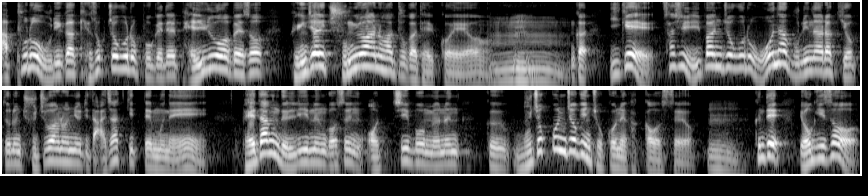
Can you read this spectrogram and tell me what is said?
앞으로 우리가 계속적으로 보게 될 밸류업에서 굉장히 중요한 화두가 될 거예요. 음. 그러니까 이게 사실 일반적으로 워낙 우리나라 기업들은 주주 환원율이 낮았기 때문에 배당 늘리는 것은 어찌 보면은 그 무조건적인 조건에 가까웠어요. 음. 근데 여기서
